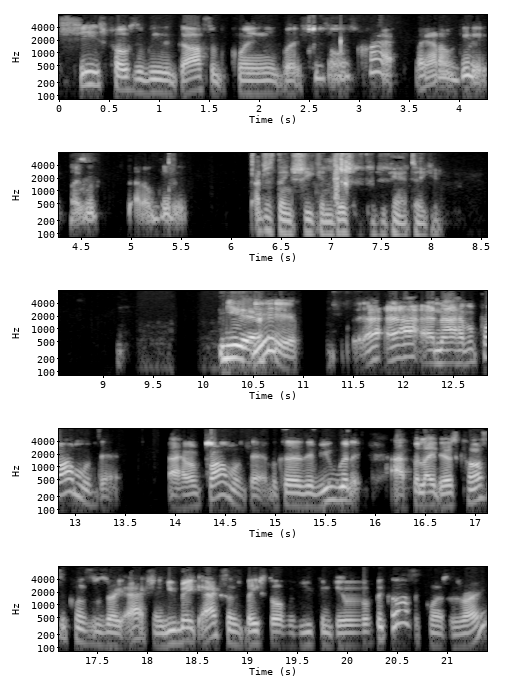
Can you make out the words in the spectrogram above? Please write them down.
she's supposed to be the gossip queen, but she's on crack. Like I don't get it. Like what? I don't get it. I just think she can just she can't take it. Yeah. Yeah, I, I, and I have a problem with that. I have a problem with that because if you would, I feel like there's consequences to your action. You make actions based off if you can deal with the consequences, right?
